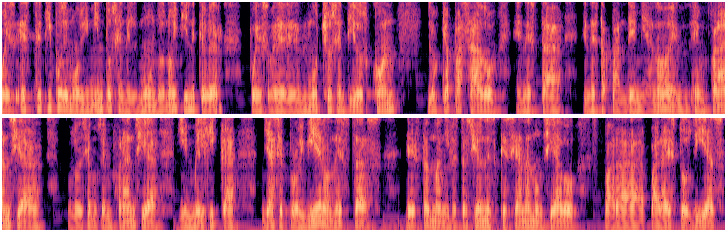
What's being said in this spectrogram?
pues este tipo de movimientos en el mundo, ¿no? Y tiene que ver, pues, eh, en muchos sentidos con lo que ha pasado en esta, en esta pandemia, ¿no? En, Francia, como lo decíamos, en Francia y en Bélgica ya se prohibieron estas, estas manifestaciones que se han anunciado para, para estos días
